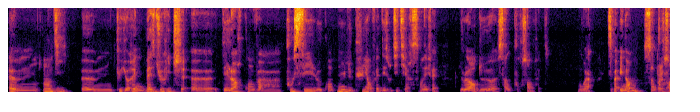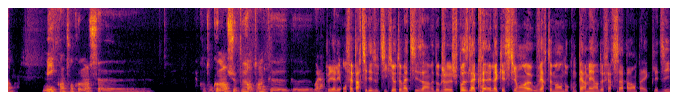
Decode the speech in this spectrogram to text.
On dit qu'il y aurait une baisse du reach dès lors qu'on va pousser le contenu depuis en fait des outils tierces, en effet, de l'ordre de 5% en fait. Donc voilà, c'est pas énorme, 5%, mais quand on commence, quand on commence, je peux entendre que, voilà. On peut y aller. On fait partie des outils qui automatisent. Hein. Donc je, pose la, question euh, ouvertement. Donc on permet hein, de faire ça par exemple avec Pledzi.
